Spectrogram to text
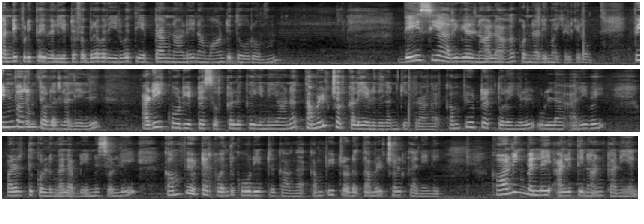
கண்டுபிடிப்பை வெளியிட்ட பிப்ரவரி இருபத்தி எட்டாம் நாளை நாம் ஆண்டுதோறும் தேசிய அறிவியல் நாளாக கொண்டாடி மகிழ்கிறோம். பின்வரும் தொடர்களில் அடிக்கோடிட்ட சொற்களுக்கு இணையான தமிழ் சொற்களை எழுதுகன்னு கேட்குறாங்க கம்ப்யூட்டர் துறையில் உள்ள அறிவை வளர்த்து கொள்ளுங்கள் அப்படின்னு சொல்லி கம்ப்யூட்டருக்கு வந்து கோடிட்டுருக்காங்க. கம்ப்யூட்டரோட தமிழ் சொல் கணினி. காலிங் பெல்லை அழுத்தினான் கணியன்.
